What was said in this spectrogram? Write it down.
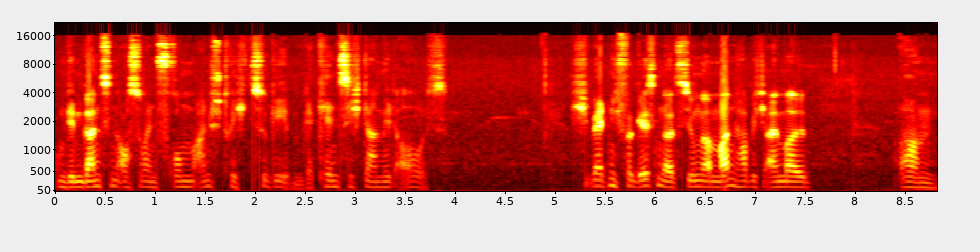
um dem Ganzen auch so einen frommen Anstrich zu geben. Der kennt sich damit aus. Ich werde nicht vergessen, als junger Mann habe ich einmal ähm,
